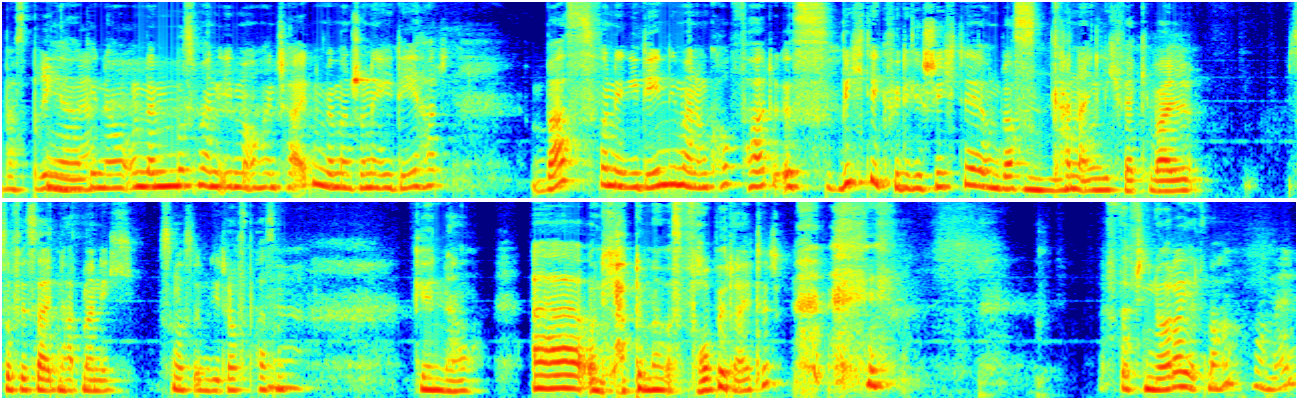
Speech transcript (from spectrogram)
was bringen. Ja, ne? genau. Und dann muss man eben auch entscheiden, wenn man schon eine Idee hat, was von den Ideen, die man im Kopf hat, ist wichtig für die Geschichte und was Mhm. kann eigentlich weg, weil so viele Seiten hat man nicht. Es muss irgendwie drauf passen. Ja. Genau. Äh, und ich habe da mal was vorbereitet. das darf die Nora jetzt machen. Moment.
